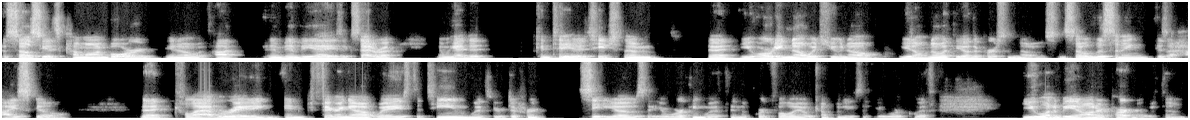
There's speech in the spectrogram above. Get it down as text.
associates come on board, you know, with hot MBAs, et cetera. And we had to continue to teach them that you already know what you know, you don't know what the other person knows. And so listening is a high skill. That collaborating and figuring out ways to team with your different CEOs that you're working with in the portfolio companies that you work with, you want to be an honored partner with them.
